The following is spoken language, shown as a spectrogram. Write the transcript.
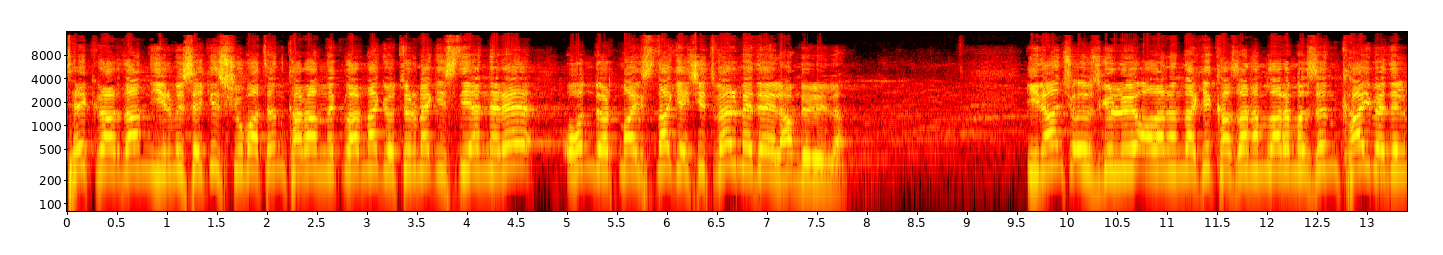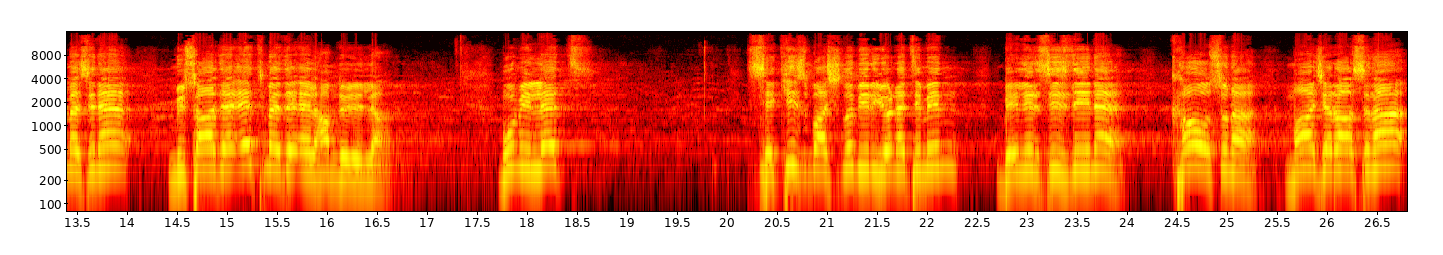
tekrardan 28 Şubat'ın karanlıklarına götürmek isteyenlere 14 Mayıs'ta geçit vermedi elhamdülillah. İnanç özgürlüğü alanındaki kazanımlarımızın kaybedilmesine müsaade etmedi elhamdülillah. Bu millet 8 başlı bir yönetimin belirsizliğine, kaosuna, macerasına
